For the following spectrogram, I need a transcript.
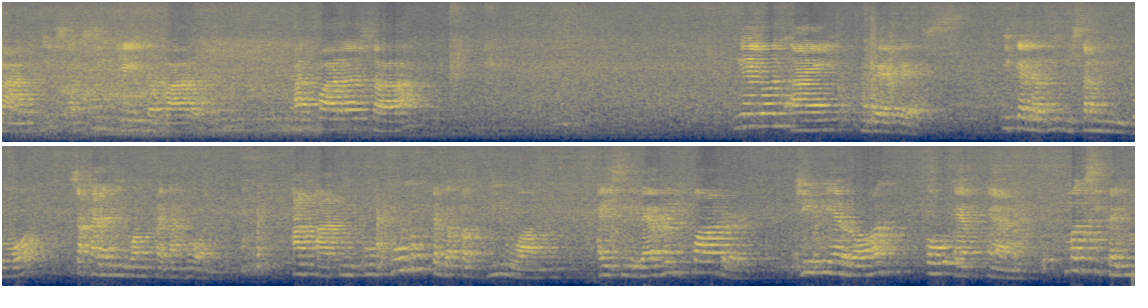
families, at CJ Navarro. At para sa ngayon ay Huwebes, ikalabing isang linggo sa karaniwang panahon. Ang ating pupunong tagapagdiwang ay si Reverend Father Jimmy Heron, OFM. Magsitayo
